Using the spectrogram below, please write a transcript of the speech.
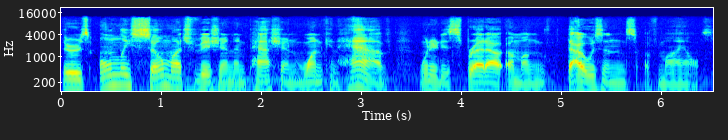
there is only so much vision and passion one can have when it is spread out among thousands of miles.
